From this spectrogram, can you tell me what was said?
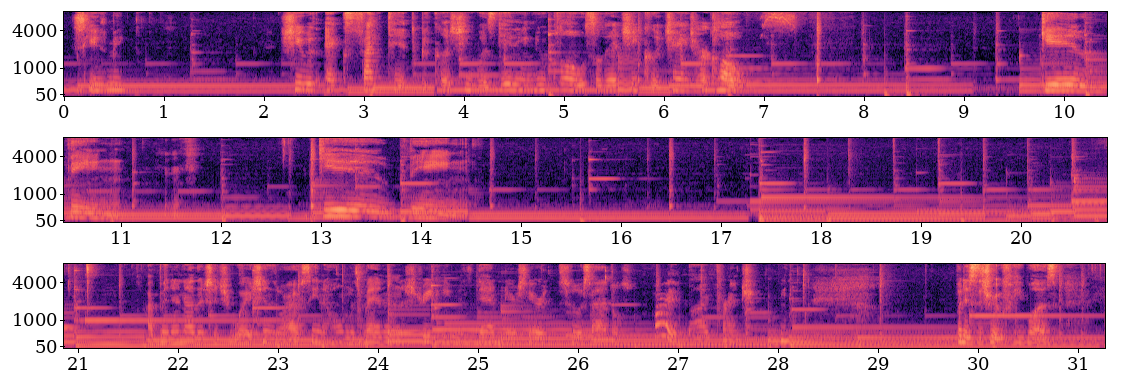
Excuse me? She was excited because she was getting new clothes so that she could change her clothes. Giving. Giving. Situations where I've seen a homeless man on the street. He was damn near suicidal. Pardon my French. But it's the truth. He was.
